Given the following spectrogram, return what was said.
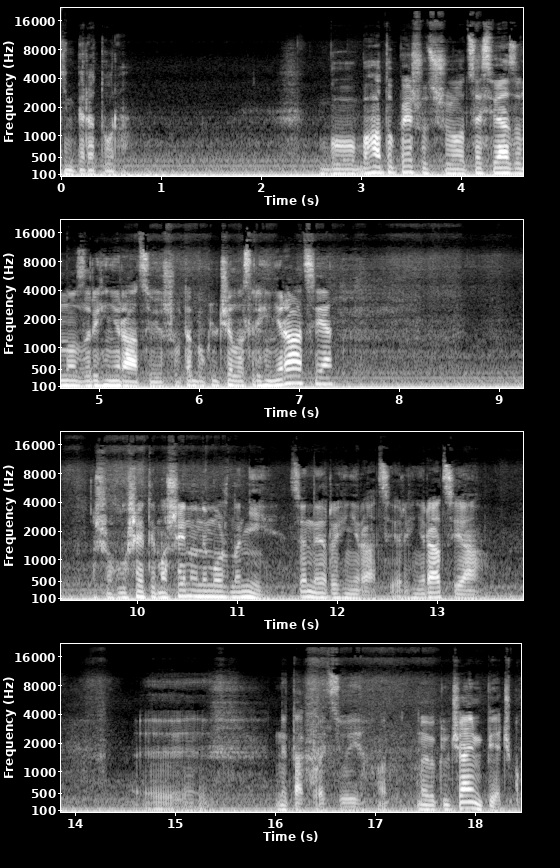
температура. Бо багато пишуть, що це зв'язано з регенерацією, що в тебе включилась регенерація, що глушити машину не можна. Ні, це не регенерація. Регенерація е, не так працює. От ми виключаємо печку.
